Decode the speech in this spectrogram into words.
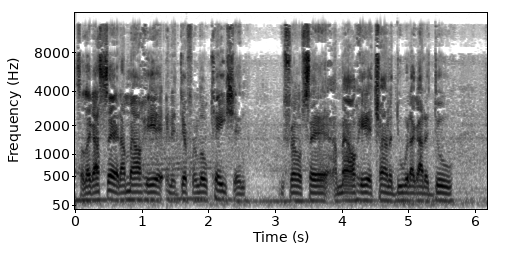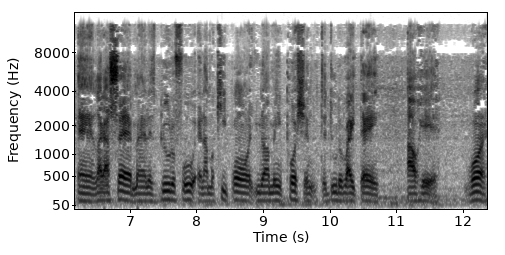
So like I said, I'm out here in a different location. You feel what I'm saying? I'm out here trying to do what I got to do. And like I said, man, it's beautiful. And I'm to keep on, you know what I mean, pushing to do the right thing out here. One.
